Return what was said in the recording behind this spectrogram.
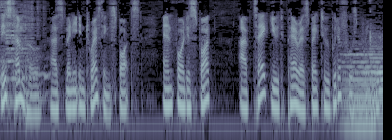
This temple has many interesting spots, and for this spot, I've take you to Paris back to Beautiful Spring.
